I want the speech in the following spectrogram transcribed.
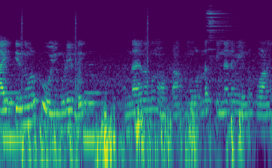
ആയിരത്തി ഇരുന്നൂറ് കോയിനും കൂടി ഉണ്ട്. എന്തായാലും നമുക്ക് നോക്കാം. നൂറിന്റെ സ്പിൻ തന്നെ വീണ്ടും പോവാണ്.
